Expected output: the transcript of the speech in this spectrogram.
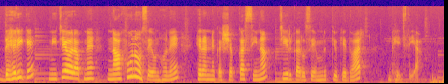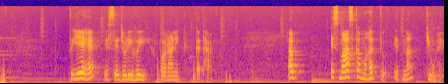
देहरी के नीचे और अपने नाखूनों से उन्होंने हिरण्यकश्यप का सीना चीर कर उसे मृत्यु के द्वार भेज दिया। तो ये है इससे जुड़ी हुई पौराणिक कथा। अब इस मास का महत्व इतना क्यों है?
